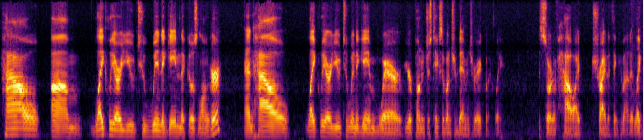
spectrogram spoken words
how um, likely are you to win a game that goes longer, and how likely are you to win a game where your opponent just takes a bunch of damage very quickly. Is sort of how I try to think about it. Like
